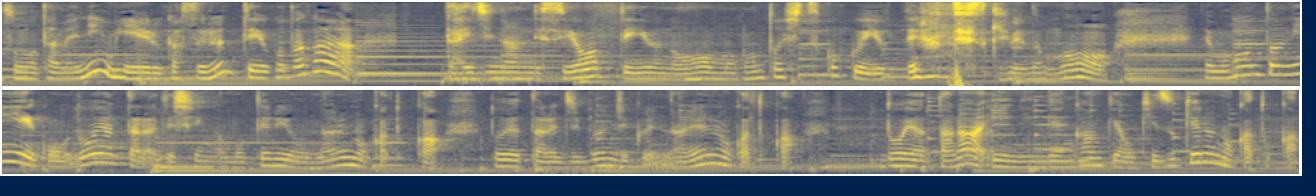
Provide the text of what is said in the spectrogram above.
そのために見える化するっていうことが大事なんですよっていうのをもう本当しつこく言ってるんですけれどもでも本当にこうどうやったら自信が持てるようになるのかとかどうやったら自分軸になれるのかとかどうやったらいい人間関係を築けるのかとか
